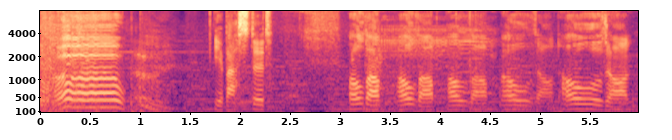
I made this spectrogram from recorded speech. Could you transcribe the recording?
Oh! You bastard. Hold on, hold on, hold on, hold on, hold on.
